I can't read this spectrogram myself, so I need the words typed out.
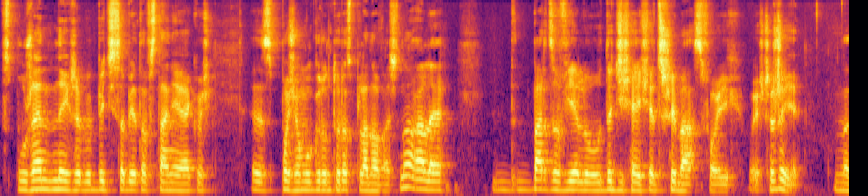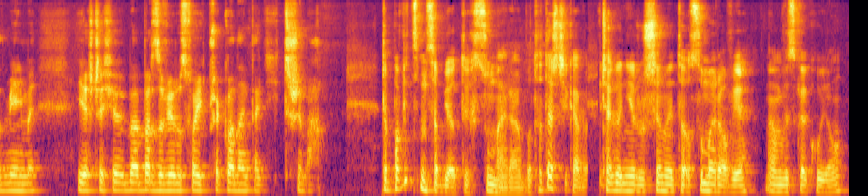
współrzędnych, żeby być sobie to w stanie jakoś z poziomu gruntu rozplanować. No ale bardzo wielu do dzisiaj się trzyma swoich, bo jeszcze żyje, nadmieńmy, jeszcze się bardzo wielu swoich przekonań takich trzyma. To powiedzmy sobie o tych sumerach, bo to też ciekawe. Czego nie ruszymy, to sumerowie nam wyskakują,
